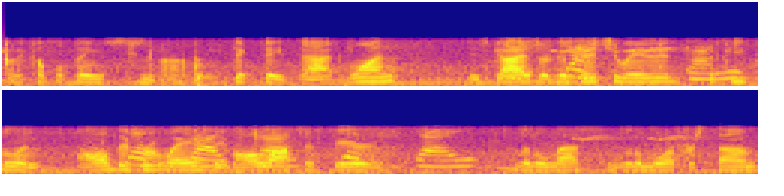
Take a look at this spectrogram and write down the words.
But a couple things uh, dictate that. One, these guys are habituated to people in all different ways. They've all lost their fear, and a little less, a little more for some.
